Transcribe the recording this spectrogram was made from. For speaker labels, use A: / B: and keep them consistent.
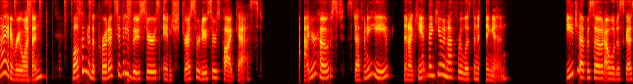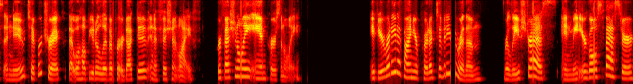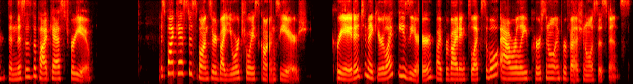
A: Hi, everyone. Welcome to the Productivity Boosters and Stress Reducers podcast. I'm your host, Stephanie Heeb, and I can't thank you enough for listening in. Each episode, I will discuss a new tip or trick that will help you to live a productive and efficient life, professionally and personally. If you're ready to find your productivity rhythm, relieve stress, and meet your goals faster, then this is the podcast for you. This podcast is sponsored by Your Choice Concierge, created to make your life easier by providing flexible, hourly, personal, and professional assistance.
